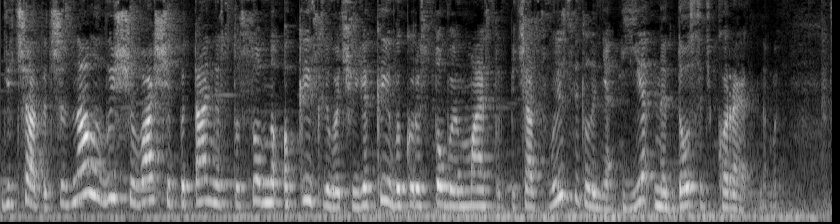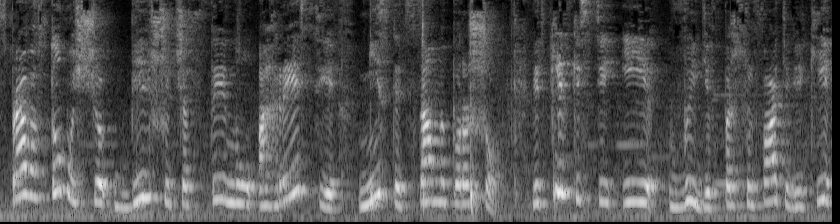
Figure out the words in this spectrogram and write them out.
Дівчата, чи знали ви, що ваші питання стосовно окислювачу, який використовує майстер під час висвітлення, є не досить коректними? Справа в тому, що більшу частину агресії містить саме порошок. Від кількості і видів персульфатів, які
